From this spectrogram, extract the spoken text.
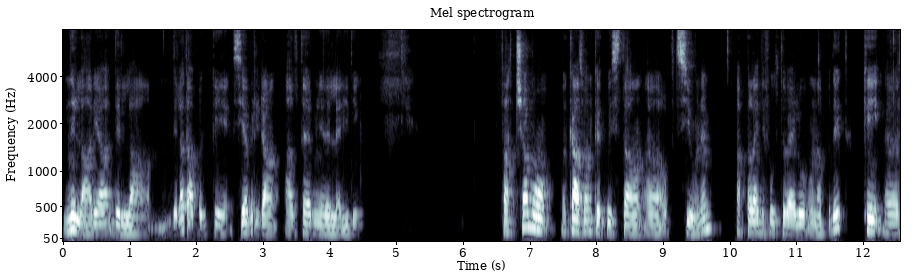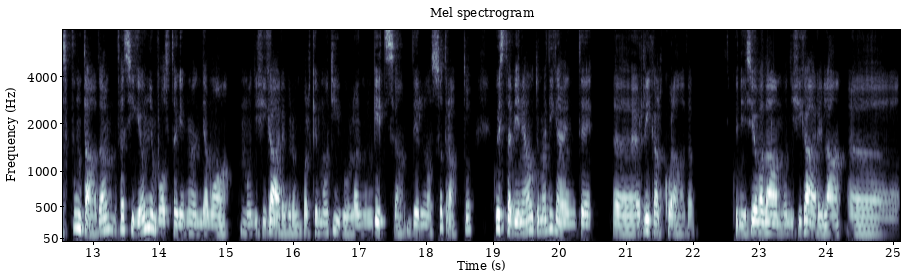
nell'area della, della tab che si aprirà al termine dell'editing. Facciamo caso anche a questa eh, opzione, Apply Default Value on Update, che eh, spuntata fa sì che ogni volta che noi andiamo a modificare per un qualche motivo la lunghezza del nostro tratto, questa viene automaticamente eh, ricalcolata. Quindi se io vado a modificare la, eh,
